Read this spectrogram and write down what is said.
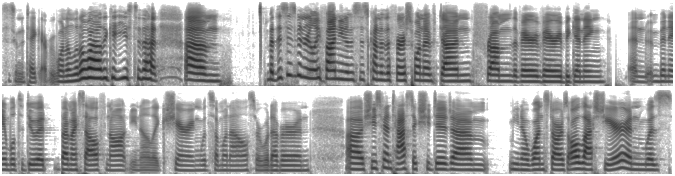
This is going to take everyone a little while to get used to that. Um, but this has been really fun. You know, this is kind of the first one I've done from the very, very beginning and been able to do it by myself, not, you know, like sharing with someone else or whatever. And uh, she's fantastic. She did, um, you know, one stars all last year and was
